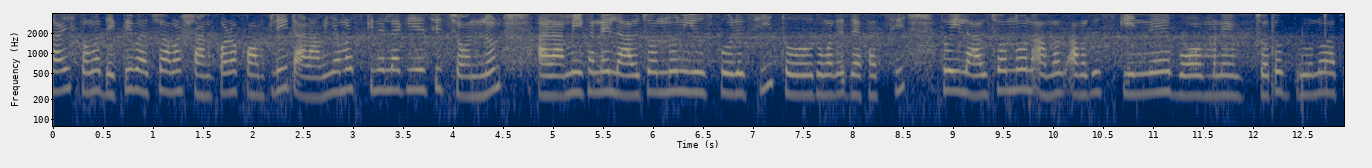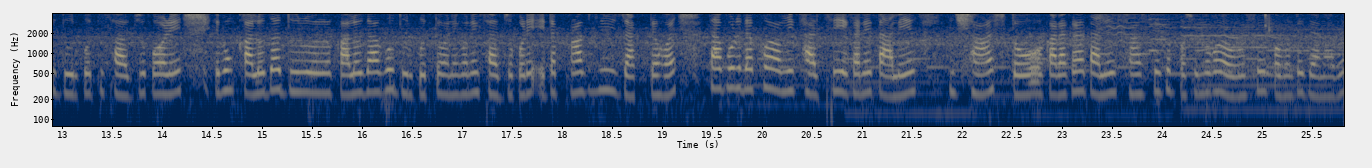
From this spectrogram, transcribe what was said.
গাইস তোমরা দেখতেই পাচ্ছ আমার স্নান করা কমপ্লিট আর আমি আমার স্কিনে লাগিয়েছি চন্দন, আর আমি এখানে লাল চন্দন ইউজ করেছি, তো তোমাদের দেখাচ্ছি। তো এই লাল চন্দন আমার আমাদের স্কিনের মানে যত ব্রণ আছে দূর করতে সাহায্য করে, এবং কালো দাগ দূর, কালো দাগও দূর করতে অনেক অনেক সাহায্য করে। এটা পাঁচ মিনিট রাখতে হয়। তারপরে দেখো আমি খাচ্ছি এখানে তালের শাঁস, তো কারা কারা তালের শাঁস খেতে পছন্দ করে অবশ্যই কমেন্টে জানাবে।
